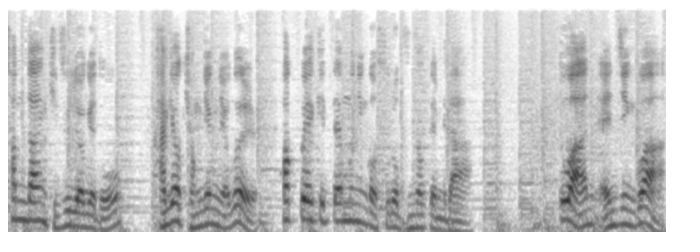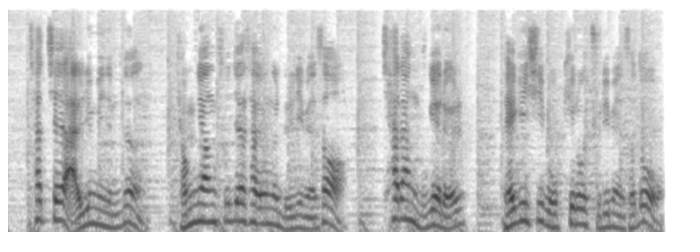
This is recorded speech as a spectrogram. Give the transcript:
첨단 기술력에도 가격 경쟁력을 확보했기 때문인 것으로 분석됩니다. 또한 엔진과 차체 알루미늄 등 경량 소재 사용을 늘리면서 차량 무게를 125kg 줄이면서도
